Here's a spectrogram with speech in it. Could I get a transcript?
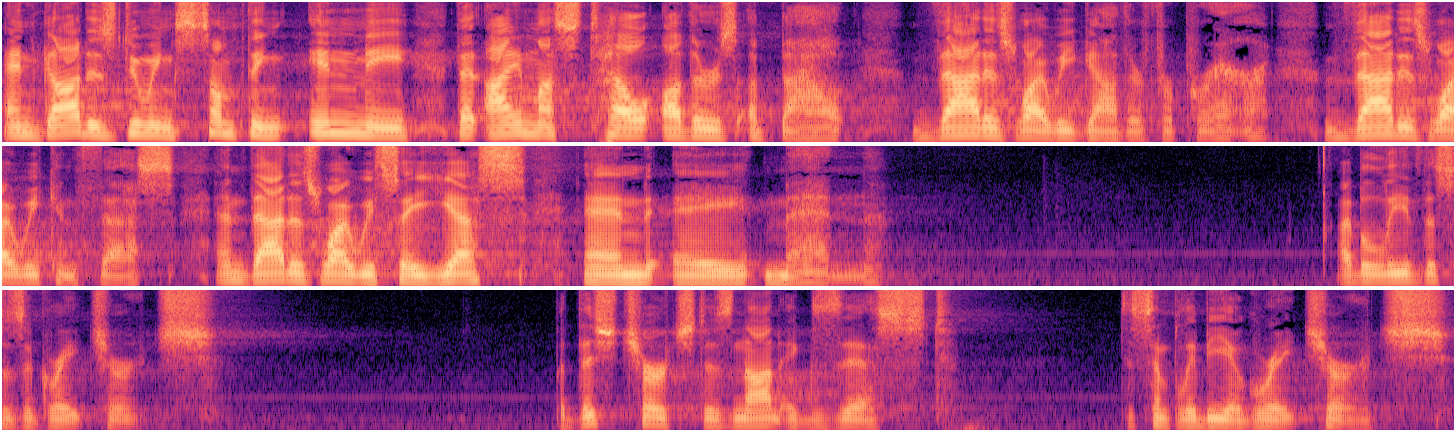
and God is doing something in me that I must tell others about. That is why we gather for prayer. That is why we confess. And that is why we say yes and amen. I believe this is a great church. But this church does not exist to simply be a great church.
